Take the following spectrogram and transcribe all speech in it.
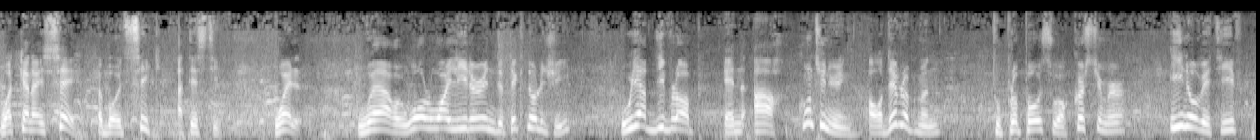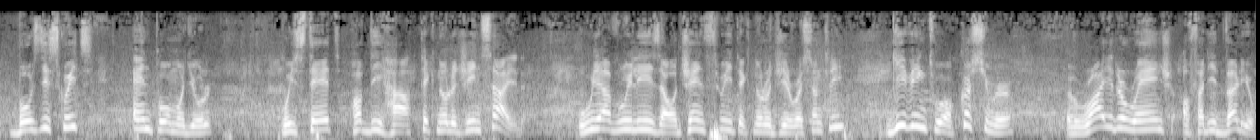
what can I say about SiC at ST? Well, we are a worldwide leader in the technology. We have developed and are continuing our development to propose to our customer innovative both discrete and power module with state-of-the-art technology inside. We have released our Gen 3 technology recently, giving to our customer a wider range of added value.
